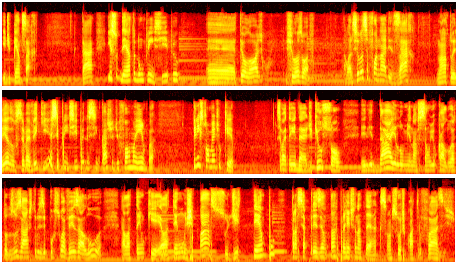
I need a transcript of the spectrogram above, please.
e de pensar. Tá? Isso dentro de um princípio é, teológico e filosófico. Agora, se você for analisar na natureza, você vai ver que esse princípio ele se encaixa de forma ímpar. Principalmente o que? Você vai ter a ideia de que o Sol ele dá a iluminação e o calor a todos os astros e por sua vez a Lua ela tem o que? Ela tem um espaço de tempo para se apresentar para a gente na Terra, que são as suas quatro fases.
